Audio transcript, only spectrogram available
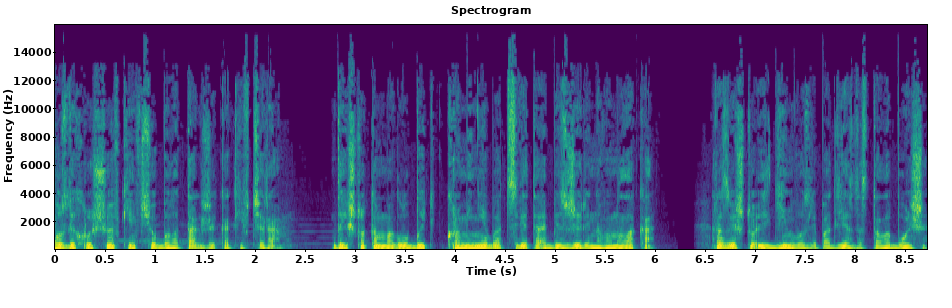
Возле хрущевки все было так же, как и вчера. Да и что там могло быть, кроме неба цвета обезжиренного молока? Разве что льдин возле подъезда стало больше,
